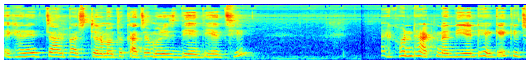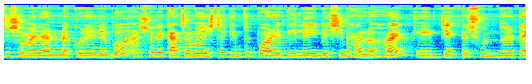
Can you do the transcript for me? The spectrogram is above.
এখানে চার পাঁচটার মতো কাঁচামরিচ দিয়ে দিয়েছি। এখন ঢাকনা দিয়ে ঢেকে কিছু সময় রান্না করে নেব। আসলে কাঁচামরিচটা কিন্তু পরে দিলেই বেশি ভালো হয়। এর যে একটা সুন্দর একটা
